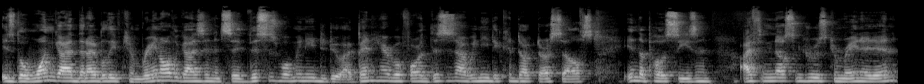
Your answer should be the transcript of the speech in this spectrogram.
is the one guy that I believe can rein all the guys in and say, This is what we need to do. I've been here before. This is how we need to conduct ourselves in the postseason. I think Nelson Cruz can rein it in,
